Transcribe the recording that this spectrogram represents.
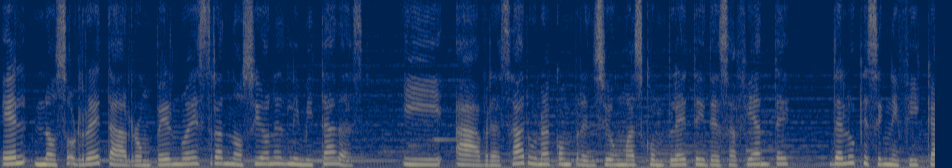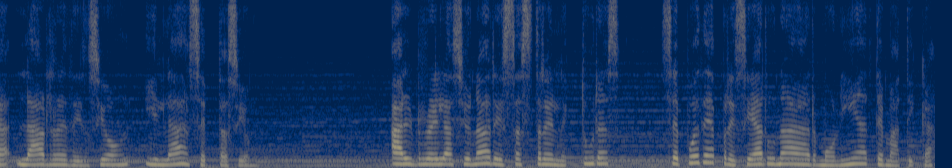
Él nos reta a romper nuestras nociones limitadas y a abrazar una comprensión más completa y desafiante de lo que significa la redención y la aceptación. Al relacionar estas tres lecturas, se puede apreciar una armonía temática.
